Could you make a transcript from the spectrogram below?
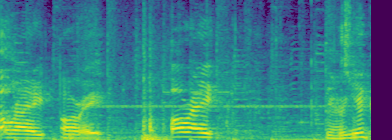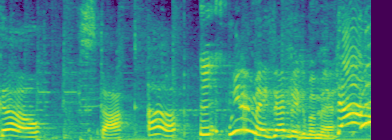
All right, all right, all right. There you go. Stocked up. We didn't make that big of a mess. Ah!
